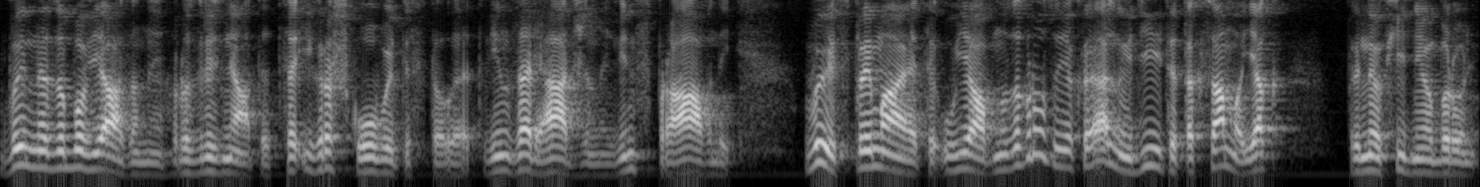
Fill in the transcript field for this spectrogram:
Ви не зобов'язані розрізняти, це іграшковий пістолет, він заряджений, він справний. Ви сприймаєте уявну загрозу як реальну і дієте так само, як при необхідній обороні.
